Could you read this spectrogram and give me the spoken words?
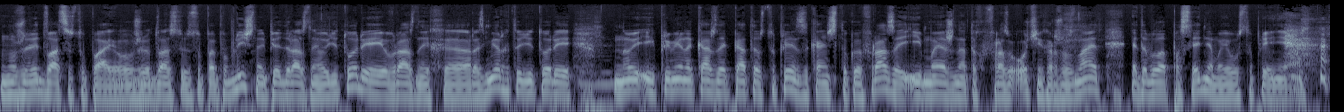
ну, уже лет 20 выступаю, уже 20 лет выступаю публично, перед разной аудиторией, в разных э, размерах этой аудитории. Ну, и примерно каждое пятое выступление заканчивается такой фразой, и моя жена такую фразу очень хорошо знает, это было последнее мое выступление.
